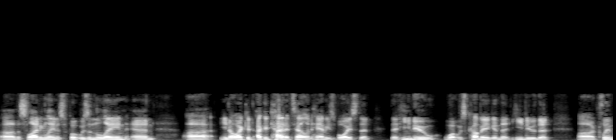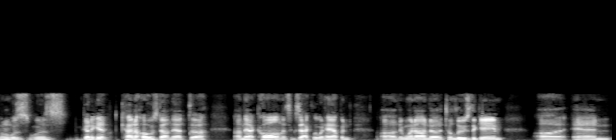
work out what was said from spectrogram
the sliding lane. His foot was in the lane, and you know, I could I could kind of tell in Hammy's voice that that he knew what was coming and that he knew that uh, Cleveland was was going to get kind of hosed on that uh, on that call, and that's exactly what happened. Uh, they went on to to lose the game, uh, and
